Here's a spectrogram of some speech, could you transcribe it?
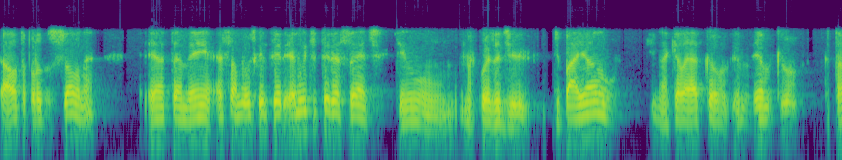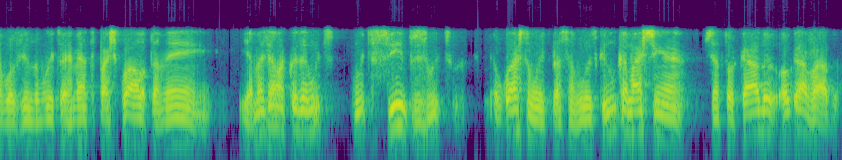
da alta produção, né, é também essa música é muito interessante. Tem um, uma coisa de, de baião, que naquela época eu, eu lembro que eu estava ouvindo muito Hermeto Pascoal também. E, mas é uma coisa muito, muito simples, muito. Eu gosto muito dessa música nunca mais tinha, tinha tocado ou gravado.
